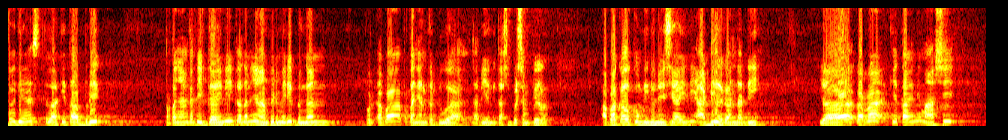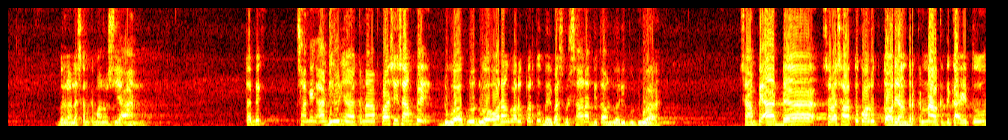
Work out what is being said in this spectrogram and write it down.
Oke guys, setelah kita break, pertanyaan ketiga ini katanya hampir mirip dengan per- apa pertanyaan kedua tadi yang kita sempil-sempil. Apakah hukum di Indonesia ini adil kan tadi? Ya karena kita ini masih berlandaskan kemanusiaan. Tapi saking adilnya, kenapa sih sampai 22 orang koruptor tuh bebas bersyarat di tahun 2002? Sampai ada salah satu koruptor yang terkenal ketika itu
